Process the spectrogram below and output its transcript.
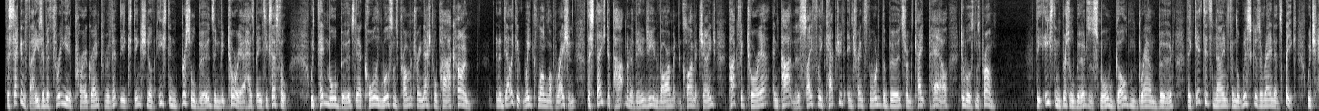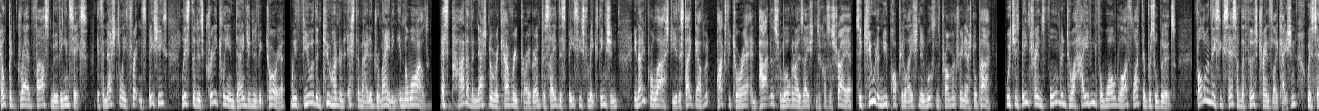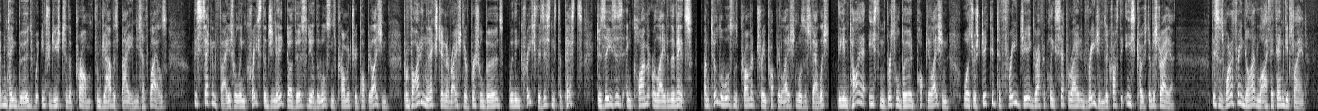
The second phase of a three year program to prevent the extinction of eastern bristlebirds in Victoria has been successful, with 10 more birds now calling Wilson's Promontory National Park home. In a delicate week long operation, the State Department of Energy, Environment and Climate Change, Parks Victoria, and partners safely captured and transported the birds from Cape Powell to Wilson's Prom. The eastern bristlebird is a small golden brown bird that gets its name from the whiskers around its beak, which help it grab fast moving insects. It's a nationally threatened species, listed as critically endangered in Victoria, with fewer than 200 estimated remaining in the wild. As part of a national recovery program to save the species from extinction, in April last year, the state government, Parks Victoria, and partners from organisations across Australia secured a new population in Wilson's Promontory National Park which has been transformed into a haven for wildlife like the bristlebirds. Following the success of the first translocation, where 17 birds were introduced to the prom from Jervis Bay in New South Wales, this second phase will increase the genetic diversity of the Wilson's promontory population, providing the next generation of bristlebirds with increased resistance to pests, diseases, and climate related events. Until the Wilson's promontory population was established, the entire eastern bristlebird population was restricted to three geographically separated regions across the east coast of Australia. This is 1039 Life FM Gippsland.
